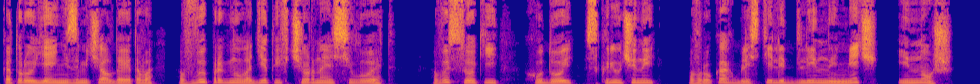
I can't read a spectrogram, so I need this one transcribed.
которую я и не замечал до этого, выпрыгнул одетый в черное силуэт. Высокий, худой, скрюченный, в руках блестели длинный меч и нож.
